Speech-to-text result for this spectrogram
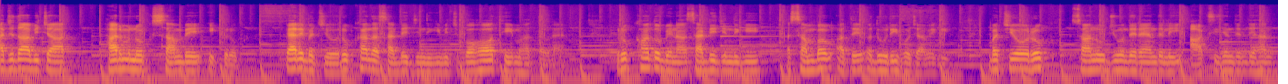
ਅੱਜ ਦਾ ਵਿਚਾਰ, ਹਰ ਮਨੁੱਖ ਸਾਂਭੇ ਇੱਕ ਰੁੱਖ। ਪਿਆਰੇ ਬੱਚਿਓ, ਰੁੱਖਾਂ ਦਾ ਸਾਡੀ ਜ਼ਿੰਦਗੀ ਵਿੱਚ ਬਹੁਤ ਹੀ ਮਹੱਤਵ ਹੈ। ਰੁੱਖਾਂ ਤੋਂ ਬਿਨਾਂ ਸਾਡੀ ਜ਼ਿੰਦਗੀ ਅਸੰਭਵ ਅਤੇ ਅਧੂਰੀ ਹੋ ਜਾਵੇਗੀ। ਬੱਚਿਓ, ਰੁੱਖ ਸਾਨੂੰ ਜਿਉਂਦੇ ਰਹਿਣ ਦੇ ਲਈ ਆਕਸੀਜਨ ਦਿੰਦੇ ਹਨ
